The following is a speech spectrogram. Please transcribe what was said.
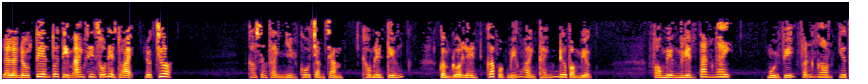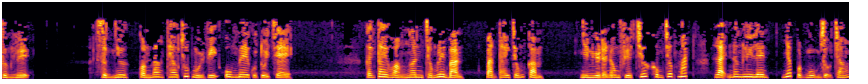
là lần đầu tiên tôi tìm anh xin số điện thoại, được chưa? Cao Dương Thành nhìn cô chằm chằm, không lên tiếng, cầm đũa lên gắp một miếng hoành thánh đưa vào miệng. Vào miệng liền tan ngay, mùi vị vẫn ngon như thường lệ. Dường như còn mang theo chút mùi vị u mê của tuổi trẻ. Cánh tay Hoàng Ngân chống lên bàn, bàn tay chống cầm. Nhìn người đàn ông phía trước không chớp mắt, lại nâng ly lên, nhấp một ngụm rượu trắng.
